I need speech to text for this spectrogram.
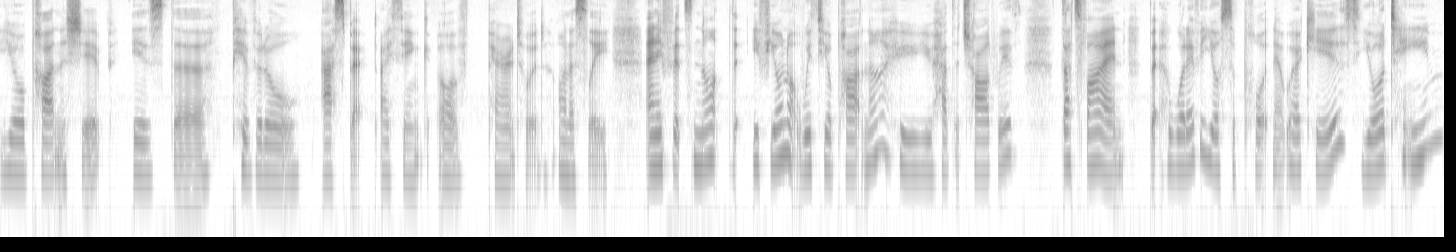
Your partnership is the pivotal aspect, I think, of parenthood, honestly. And if it's not, the, if you're not with your partner who you had the child with, that's fine. But whatever your support network is, your team,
